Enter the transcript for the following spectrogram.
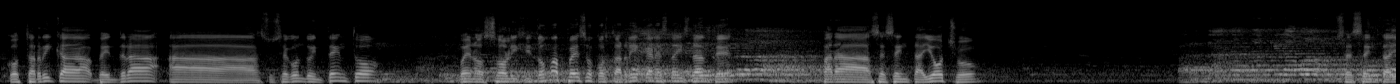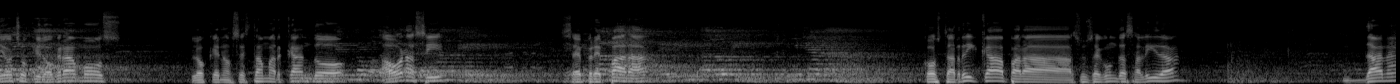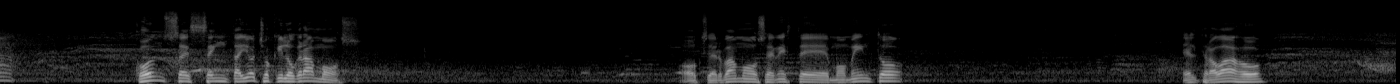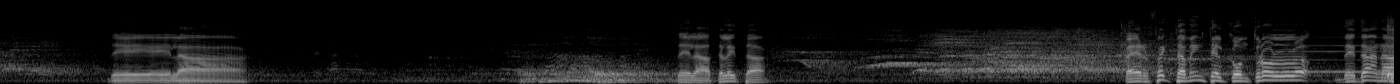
Costa Rica vendrá a su segundo intento. Bueno, solicitó más peso Costa Rica en este instante para 68. 68 kilogramos, lo que nos está marcando. Ahora sí, se prepara Costa Rica para su segunda salida. Dana con 68 kilogramos. Observamos en este momento el trabajo de la de la atleta. Perfectamente el control de Dana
